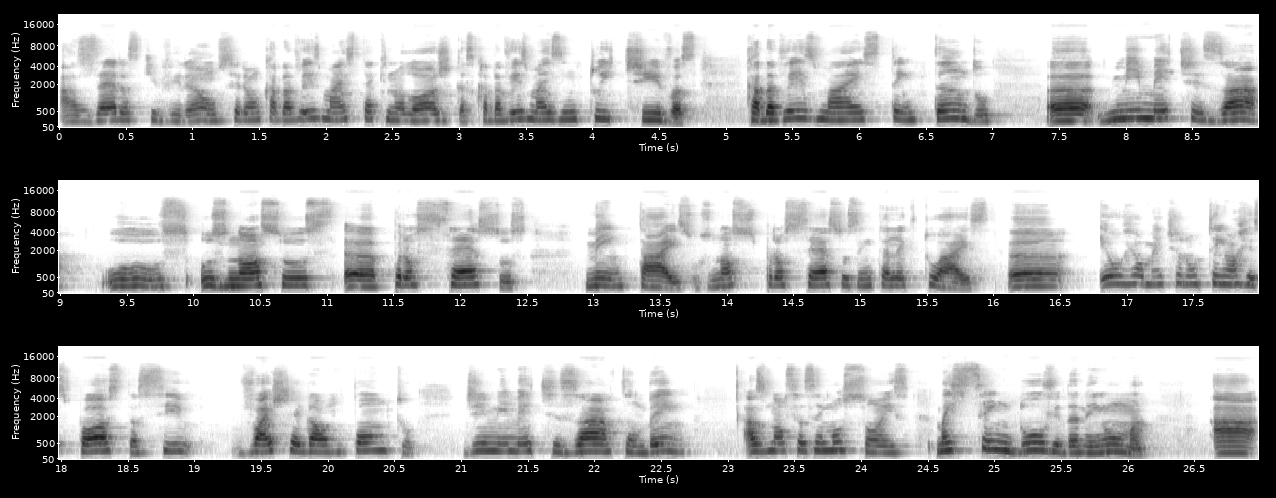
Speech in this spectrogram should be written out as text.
as eras que virão serão cada vez mais tecnológicas, cada vez mais intuitivas, cada vez mais tentando uh, mimetizar os, os nossos uh, processos mentais, os nossos processos intelectuais. Uh, eu realmente não tenho a resposta se vai chegar um ponto de mimetizar também as nossas emoções, mas sem dúvida nenhuma, a,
